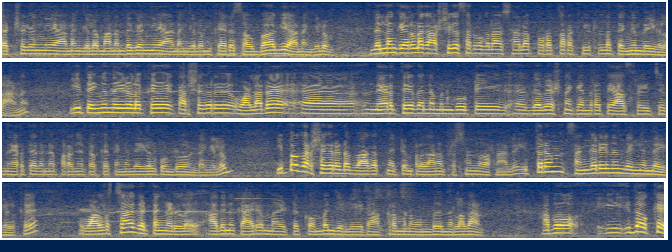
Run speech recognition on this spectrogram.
ലക്ഷഗംഗയാണെങ്കിലും അനന്തഗംഗയാണെങ്കിലും കേര സൗഭാഗ്യയാണെങ്കിലും ഇതെല്ലാം കേരള കാർഷിക സർവകലാശാല പുറത്തിറക്കിയിട്ടുള്ള തെങ്ങിൻ തൈകളാണ് ഈ തെങ്ങിൻ തൈകളൊക്കെ കർഷകർ വളരെ നേരത്തെ തന്നെ മുൻകൂട്ടി ഗവേഷണ കേന്ദ്രത്തെ ആശ്രയിച്ച് നേരത്തെ തന്നെ പറഞ്ഞിട്ടൊക്കെ തെങ്ങിൻ തൈകൾ കൊണ്ടുപോകുന്നുണ്ടെങ്കിലും ഇപ്പോൾ കർഷകരുടെ ഭാഗത്തുനിന്ന് ഏറ്റവും പ്രധാന പ്രശ്നം എന്ന് പറഞ്ഞാൽ ഇത്തരം സങ്കരീനം തെങ്ങിൻ തൈകൾക്ക് വളർച്ചാഘട്ടങ്ങളിൽ അതിന് കാര്യമായിട്ട് കൊമ്പൻ ജെല്ലിയുടെ ആക്രമണം ഉണ്ട് എന്നുള്ളതാണ്. അപ്പോൾ ഇതൊക്കെ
